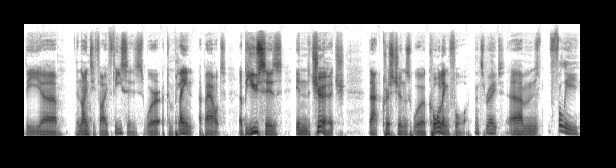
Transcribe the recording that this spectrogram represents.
the uh, the ninety five theses were a complaint about abuses in the church that Christians were calling for. That's right. Um, fully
